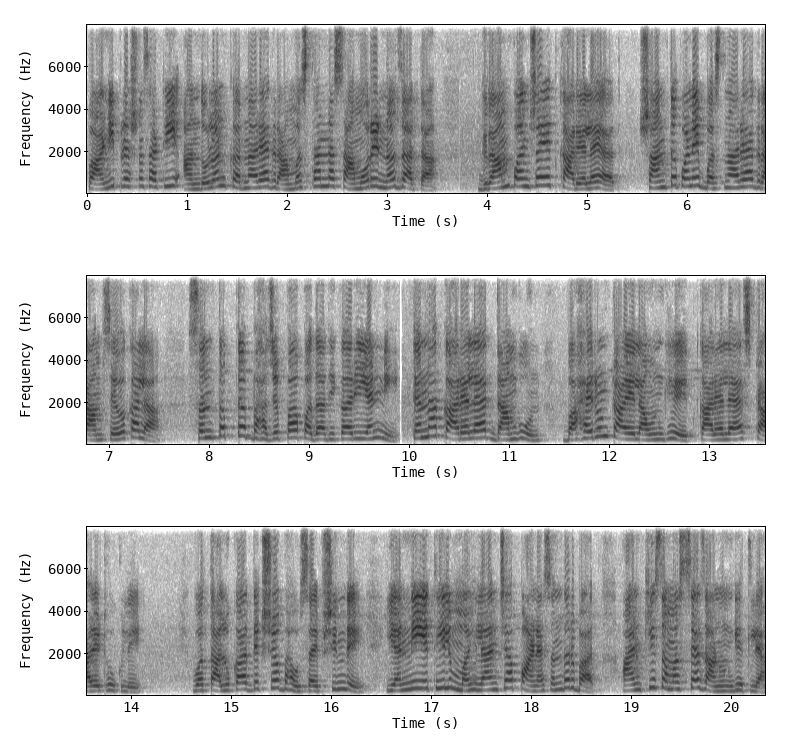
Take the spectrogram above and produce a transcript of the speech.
पाणी प्रश्नासाठी आंदोलन करणाऱ्या ग्रामस्थांना सामोरे न जाता ग्रामपंचायत कार्यालयात शांतपणे बसणाऱ्या ग्रामसेवकाला संतप्त भाजपा पदाधिकारी यांनी त्यांना कार्यालयात डांबून बाहेरून टाळे लावून घेत कार्यालयास टाळे ठोकले व तालुकाध्यक्ष भाऊसाहेब शिंदे यांनी येथील महिलांच्या पाण्यासंदर्भात आणखी समस्या जाणून घेतल्या.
